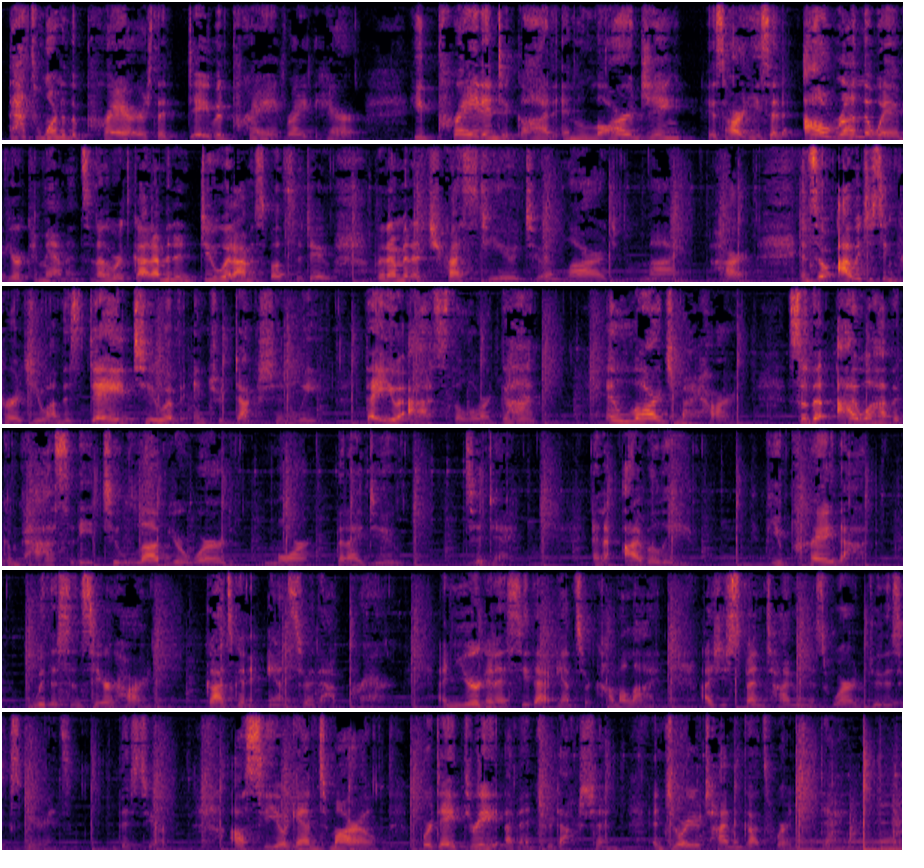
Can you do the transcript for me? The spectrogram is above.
That's one of the prayers that David prayed right here. He prayed into God, enlarging his heart. He said, I'll run the way of your commandments. In other words, God, I'm going to do what I'm supposed to do, but I'm going to trust you to enlarge my heart. And so I would just encourage you on this day two of introduction week that you ask the Lord, God, enlarge my heart so that I will have the capacity to love your word more than I do today. And I believe if you pray that with a sincere heart, God's going to answer that prayer. And you're going to see that answer come alive as you spend time in His Word through this experience this year. I'll see you again tomorrow for day three of introduction. Enjoy your time in God's Word today.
